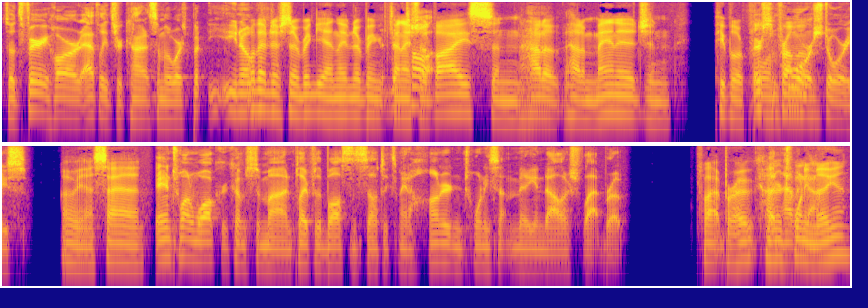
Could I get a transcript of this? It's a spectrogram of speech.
So it's very hard. Athletes are kind of some of the worst. But you know, Well, they've just never been. Yeah, and they've never been financial taught. advice and how to how to manage, and people are there's pulling some from horror them. stories. Oh yeah, sad. Antoine Walker comes to mind. Played for the Boston Celtics. Made 120 something million dollars flat broke. Flat broke. have a 120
